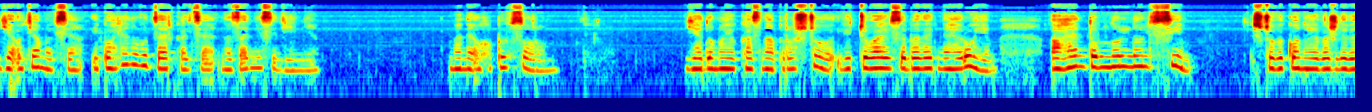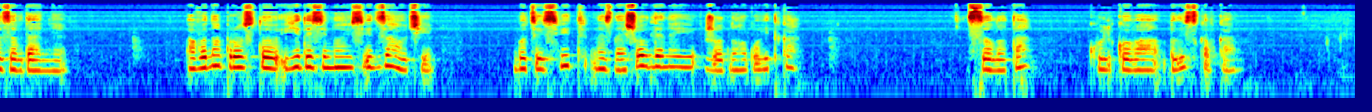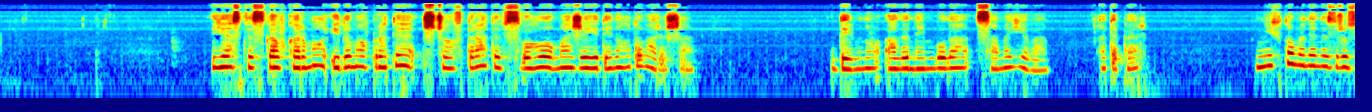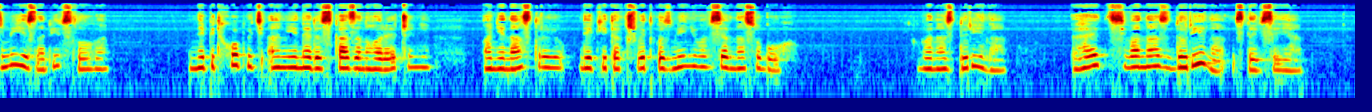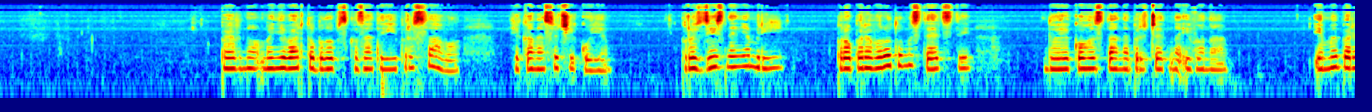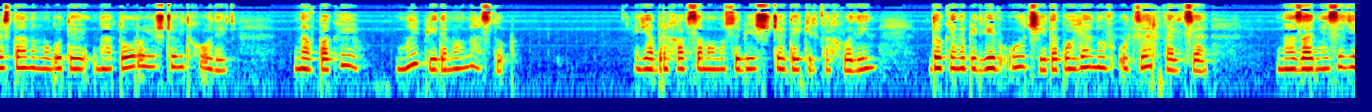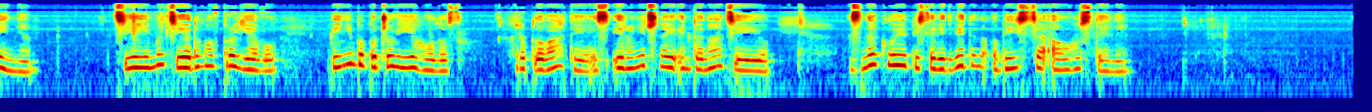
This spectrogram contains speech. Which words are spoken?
Я отямився і поглянув у дзеркальце на заднє сидіння. Мене охопив сором. Я думаю, казна про що? Відчуваю себе ледь не героєм, агентом 007, що виконує важливе завдання. А вона просто їде зі мною світ за очі, бо цей світ не знайшов для неї жодного повідка. Золота кулькова блискавка. Я стискав кармо і думав про те, що втратив свого майже єдиного товариша. Дивно, але ним була саме Єва. А тепер ніхто мене не зрозуміє з напівслова, не підхопить ані недосказаного речення, ані настрою, який так швидко змінювався в нас обох. Вона здуріла. Геть вона здуріла, злився я. Певно, мені варто було б сказати їй про славу, яка нас очікує, про здійснення мрій, про переворот у мистецтві, до якого стане причетна і вона. І ми перестанемо бути наторою, що відходить. Навпаки, ми підемо в наступ. Я брехав самому собі ще декілька хвилин, доки не підвів очі та поглянув у дзеркальце на заднє сидіння. Цієї миті я думав про Єву і ніби почув її голос, хриплуватий, з іронічною інтонацією, зниклою після відвідин обійстя Августини.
